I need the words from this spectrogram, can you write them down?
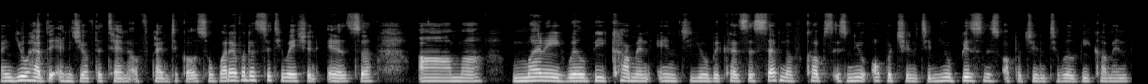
And you have the energy of the ten of Pentacles. So whatever the situation is um money will be coming into you because the seven of cups is new opportunity new business opportunity will be coming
